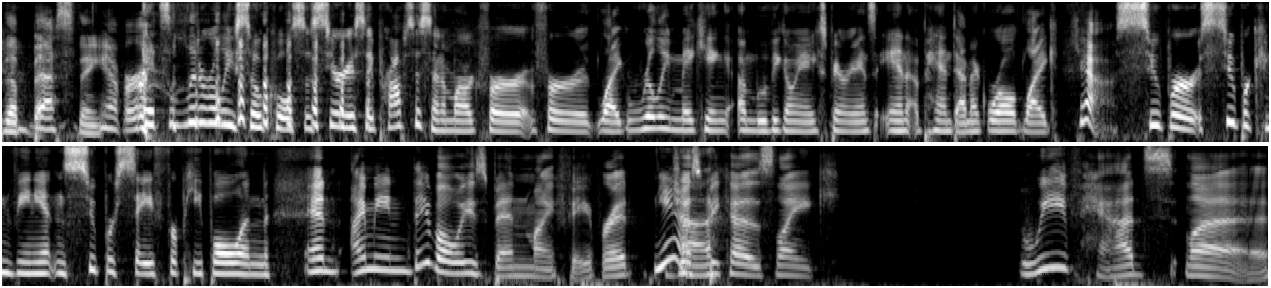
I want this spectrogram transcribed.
the best thing ever. it's literally so cool. So seriously, props to Cinemark for for like really making a movie going experience in a pandemic world like yeah. super super convenient and super safe for people and And I mean, they've always been my favorite. Yeah. Just because, like, we've had uh,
